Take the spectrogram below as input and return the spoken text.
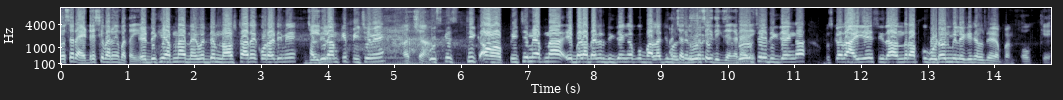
तो सर एड्रेस के बारे में बताइए। देखिए अपना नैवेद्यम नौ स्टार है कोराडी में। हल्दीराम के पीछे में। अच्छा। उसके ठीक पीछे में अपना एक बड़ा बैनर दिख जाएगा आपको बालाजी अच्छा दूर से ही दिख जाएगा दूर से ही दिख जाएगा। उसके बाद आइए सीधा अंदर आपको गोडाउन में लेके चलते हैं अपन। ओके।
